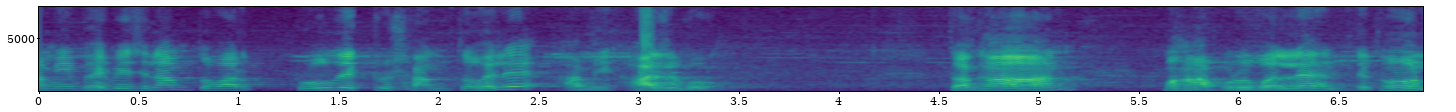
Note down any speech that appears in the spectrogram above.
আমি ভেবেছিলাম তোমার ক্রোধ একটু শান্ত হলে আমি আসব। তখন মহাপ্রভু বললেন, দেখুন,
